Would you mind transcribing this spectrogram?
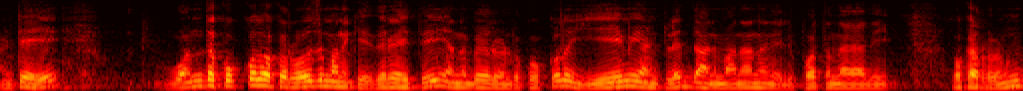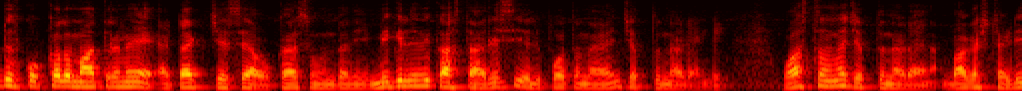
అంటే వంద కుక్కలు ఒక రోజు మనకి ఎదురైతే ఎనభై రెండు కుక్కలు ఏమీ అంటలేదు దాని మనాన వెళ్ళిపోతున్నాయని ఒక రెండు కుక్కలు మాత్రమే అటాక్ చేసే అవకాశం ఉందని మిగిలినవి కాస్త అరిసి వెళ్ళిపోతున్నాయని చెప్తున్నాడండి. వాస్తవమే చెప్తున్నాడు ఆయన. బాగా స్టడీ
